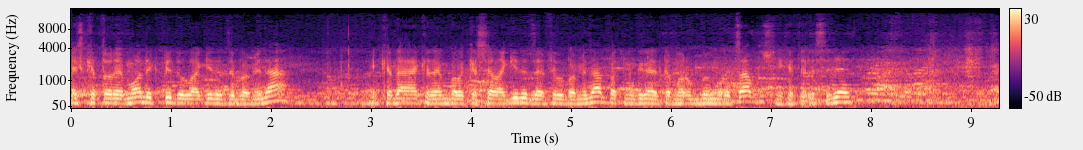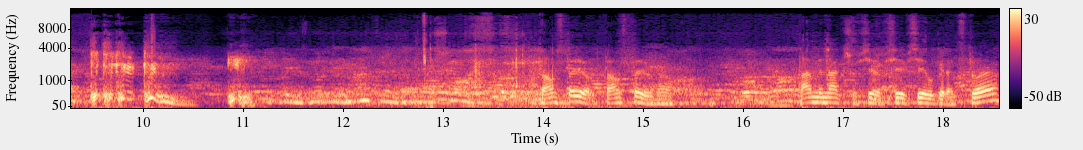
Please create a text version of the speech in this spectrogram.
Есть которые модик пиду лагида за Бамида. И когда, когда им было каше лагида за фил Бамида, поэтому говорили, это Марубы Муруца, потому что не хотели сидеть. Там стою, там стою, да. Там инакше все, все, все говорят стоя,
